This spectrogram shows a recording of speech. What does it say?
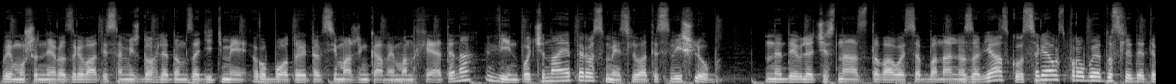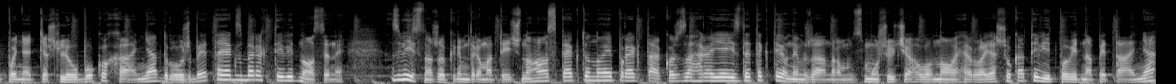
Вимушений розриватися між доглядом за дітьми, роботою та всіма жінками Манхеттена, він починає переосмислювати свій шлюб. Не дивлячись на, здавалося, банальну зав'язку, серіал спробує дослідити поняття шлюбу, кохання, дружби та як зберегти відносини. Звісно ж, окрім драматичного аспекту, новий проект також заграє із детективним жанром, змушуючи головного героя шукати відповідь на питання,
